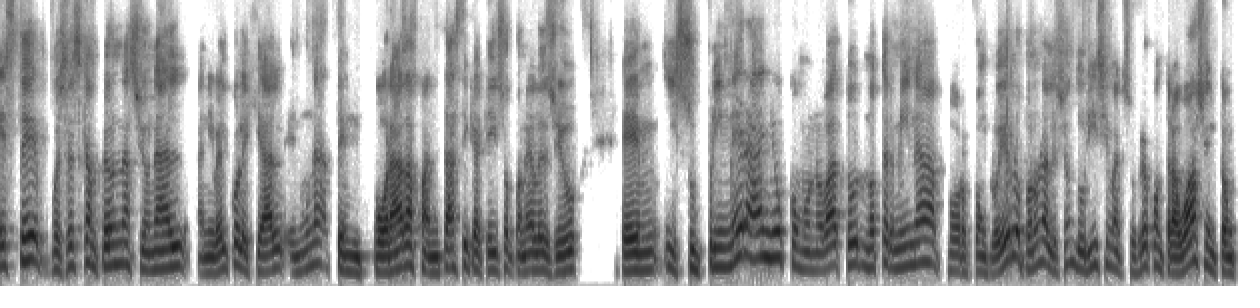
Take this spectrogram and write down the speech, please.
Este, pues es campeón nacional a nivel colegial en una temporada fantástica que hizo con LSU. Em, y su primer año como novato no termina por concluirlo por una lesión durísima que sufrió contra Washington,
